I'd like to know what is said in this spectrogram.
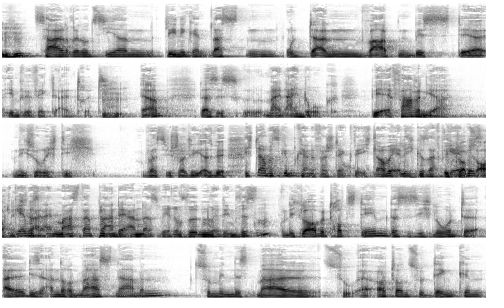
mhm. Zahlen reduzieren, Klinik entlasten und dann warten, bis der Impfeffekt eintritt. Mhm. Ja, das ist mein Eindruck. Wir erfahren ja nicht so richtig, was die Strategie. Also wir, ich glaube, es gibt keine versteckte. Ich glaube ehrlich gesagt, gäbe, es, nicht, gäbe es einen Masterplan, der anders wäre, würden wir den wissen. Und ich glaube trotzdem, dass es sich lohnte, all diese anderen Maßnahmen zumindest mal zu erörtern, zu denken,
